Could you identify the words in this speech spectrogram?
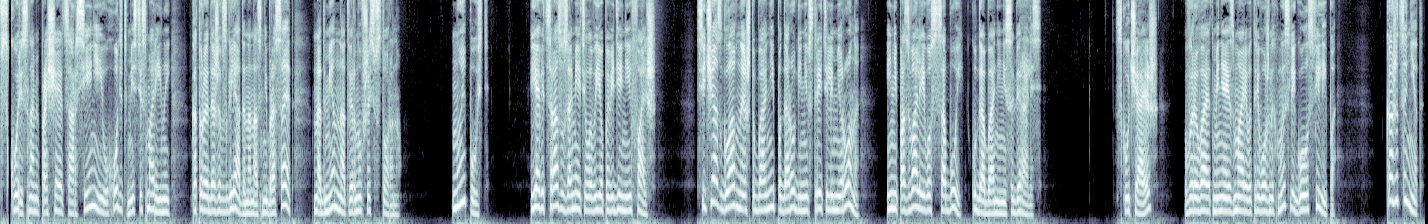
Вскоре с нами прощается Арсений и уходит вместе с Мариной, которая даже взгляда на нас не бросает — надменно отвернувшись в сторону. Ну и пусть. Я ведь сразу заметила в ее поведении фальшь. Сейчас главное, чтобы они по дороге не встретили Мирона и не позвали его с собой, куда бы они ни собирались. «Скучаешь?» — вырывает меня из марева тревожных мыслей голос Филиппа. «Кажется, нет»,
